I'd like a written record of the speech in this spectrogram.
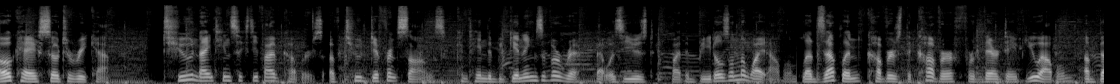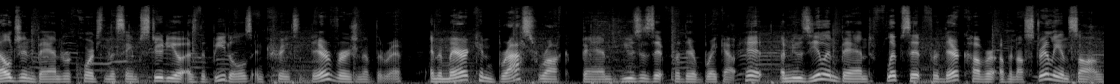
Okay, so to recap. Two 1965 covers of two different songs contain the beginnings of a riff that was used by the Beatles on the White Album. Led Zeppelin covers the cover for their debut album. A Belgian band records in the same studio as the Beatles and creates their version of the riff. An American brass rock band uses it for their breakout hit. A New Zealand band flips it for their cover of an Australian song.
